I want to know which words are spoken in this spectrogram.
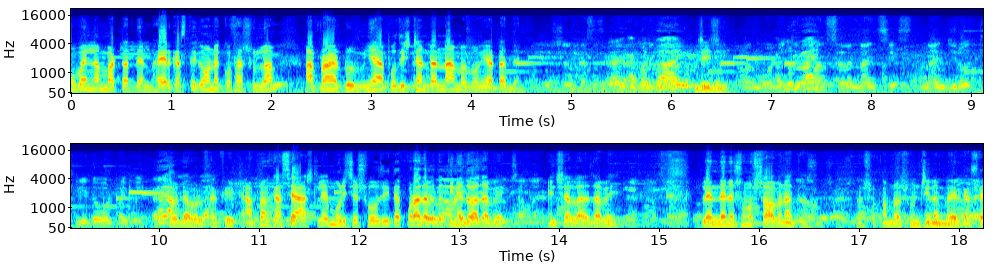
মোবাইল নাম্বারটা দেন। ভাইয়ের কাছ থেকে অনেক কথা শুনলাম। আপনার একটু ইয়া প্রতিষ্ঠানটার নাম এবং ইয়াটা দেন। জি জি। ডবল ডাবল ফাইভ আপনার কাছে আসলে মরিচের সহযোগিতা করা যাবে তো, কিনে দেওয়া যাবে। ইনশাল্লাহ, যাবে। লেনদেনের সমস্যা হবে না তো। দর্শক, আমরা শুনছিলাম ভাইয়ের কাছে।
